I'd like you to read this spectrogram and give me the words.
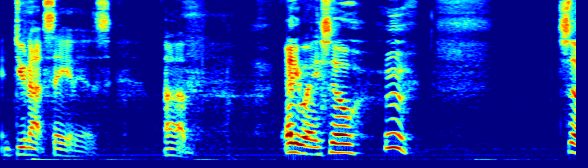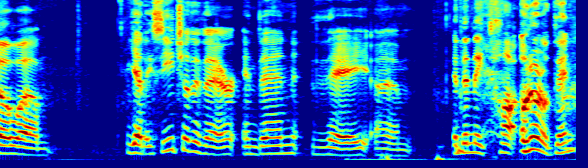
And do not say it is. Um, anyway, so so um, yeah, they see each other there, and then they um, and then they talk. Oh no, no. Then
